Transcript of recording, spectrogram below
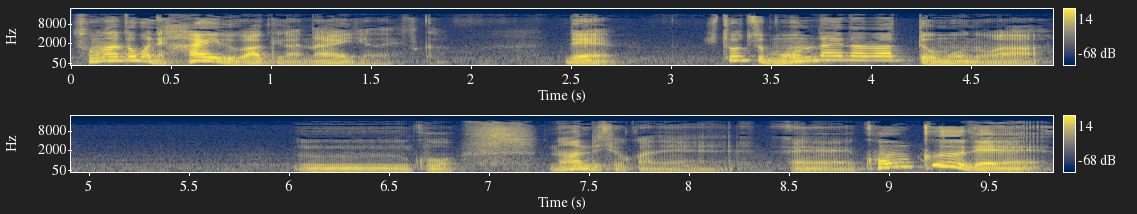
そんなとこに入るわけがないじゃないですか。で、一つ問題だなって思うのは、うーん、こう、なんでしょうかね。えー、コンクールで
